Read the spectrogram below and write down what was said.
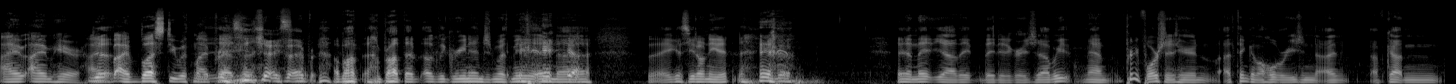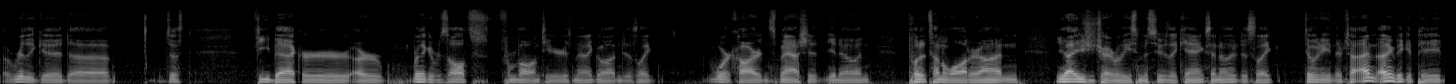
I I am here. Yeah. I, I've blessed you with my presence. yeah, so I, br- I brought I brought that ugly green engine with me, and uh, I guess you don't need it. And they, yeah, they, they did a great job. We, man, pretty fortunate here, and I think in the whole region, I've I've gotten a really good, uh, just feedback or or really good results from volunteers. Man, I go out and just like work hard and smash it, you know, and put a ton of water on. And know, I usually try to release them as soon as I can because I know they're just like donating their time. I think they get paid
